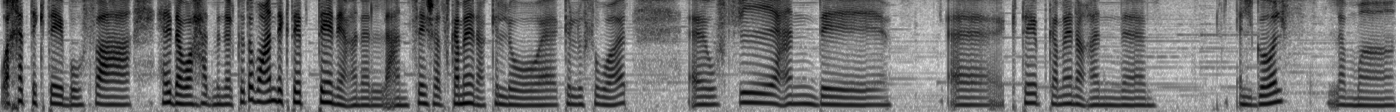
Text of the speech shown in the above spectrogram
وأخذت كتابه. فهيدا واحد من الكتب وعندي كتاب تاني عن ال... عن سيشلز كمان كله كله صور. Uh, وفي عندي uh, كتاب كمان عن الجولف لما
